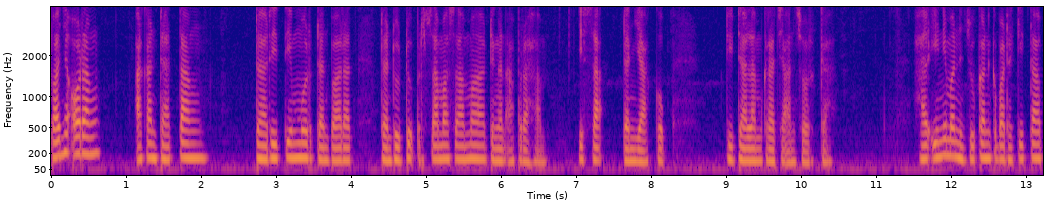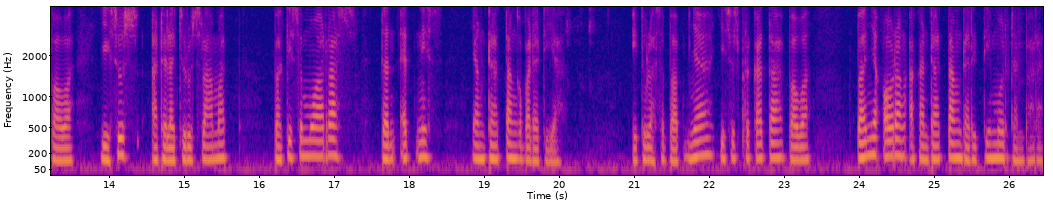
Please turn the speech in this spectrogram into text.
banyak orang akan datang dari timur dan barat dan duduk bersama-sama dengan Abraham, Ishak, dan Yakub di dalam kerajaan surga. Hal ini menunjukkan kepada kita bahwa Yesus adalah juru selamat bagi semua ras dan etnis yang datang kepada Dia. Itulah sebabnya Yesus berkata bahwa banyak orang akan datang dari timur dan barat.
